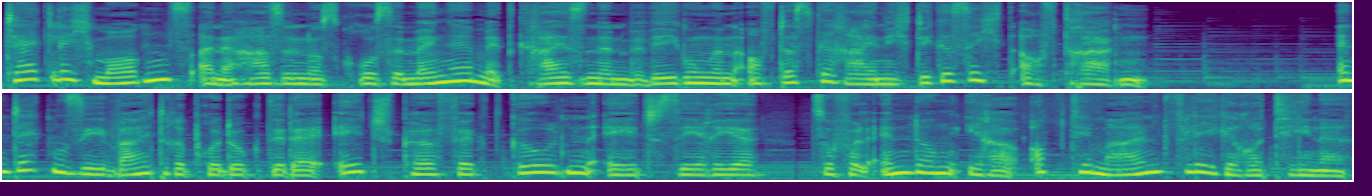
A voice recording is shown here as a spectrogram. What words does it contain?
Täglich morgens eine haselnussgroße Menge mit kreisenden Bewegungen auf das gereinigte Gesicht auftragen. Entdecken Sie weitere Produkte der Age Perfect Golden Age Serie zur Vollendung Ihrer optimalen Pflegeroutine.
